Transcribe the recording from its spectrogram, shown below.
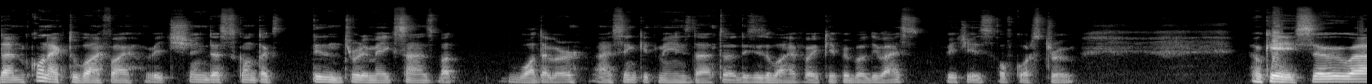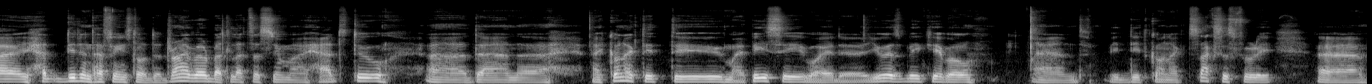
then connect to Wi-Fi which in this context didn't really make sense but whatever I think it means that uh, this is a Wi-Fi capable device which is of course true okay so I had, didn't have to install the driver but let's assume I had to uh, then uh, I connected to my PC via the USB cable and it did connect successfully. Uh,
